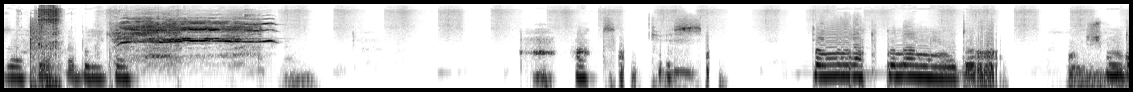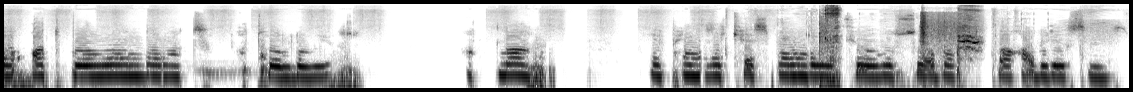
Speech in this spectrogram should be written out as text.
zırh yapabileceğim. At kes. Demin at bulamıyorduk. Şimdi at boyundan at, at öldürüyoruz. Atlar. Hepinizi kesmem gerekiyor. Rusya bak bakabilirsiniz.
